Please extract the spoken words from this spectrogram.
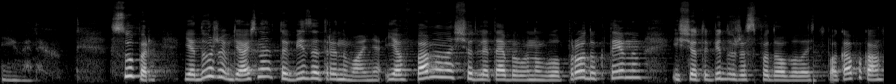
І видих. Супер! Я дуже вдячна тобі за тренування. Я впевнена, що для тебе воно було продуктивним і що тобі дуже сподобалось. Пока-пока!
